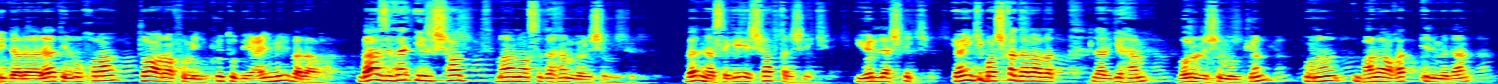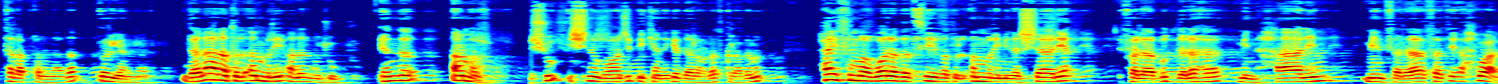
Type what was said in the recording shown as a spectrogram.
لدلالات أخرى تعرف من كتب علم البلاغة ba'zida irshod ma'nosida ham bo'lishi mumkin bir narsaga irshod qilishlik yo'llashlik yoinki boshqa dalolatlarga ham burilishi mumkin uni balog'at ilmidan talab qilinadi o'rganiladi dalalatul amri alal vujub endi amr shu ishni vojib ekaniga dalolat qiladimi حيثما وردت صيغة الأمر من الشارع فلا بد لها من حال من ثلاثة أحوال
